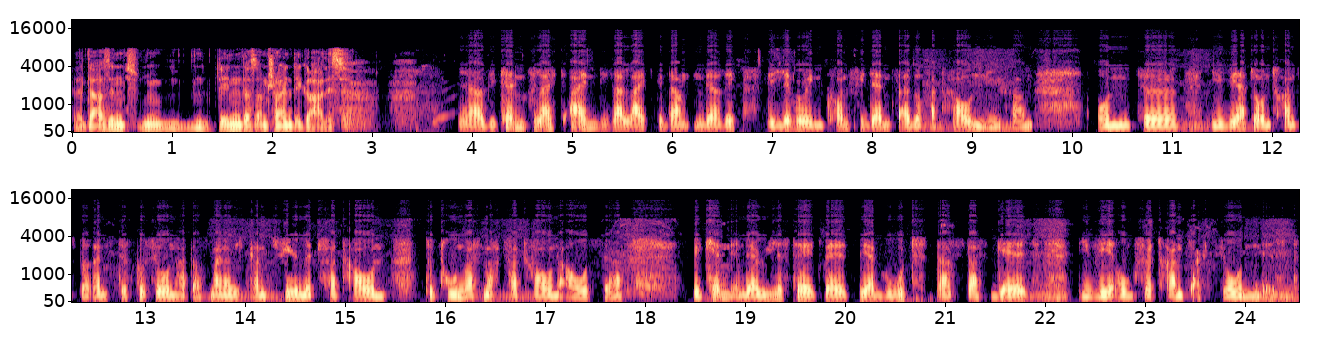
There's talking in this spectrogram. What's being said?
äh, da sind, denen das anscheinend egal ist? Ja, Sie kennen vielleicht einen dieser Leitgedanken der RICS, Delivering Confidence, also Vertrauen liefern. Und äh, die Werte- und Transparenzdiskussion hat aus meiner Sicht ganz viel mit Vertrauen zu tun. Was macht Vertrauen aus? Ja? Wir kennen in der Real Estate-Welt sehr gut, dass das Geld die Währung für Transaktionen ist.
